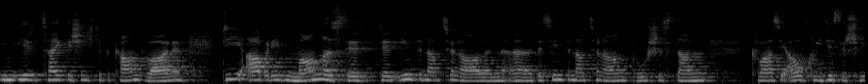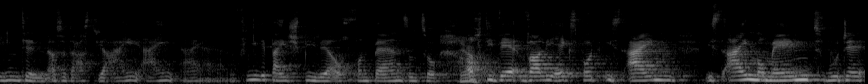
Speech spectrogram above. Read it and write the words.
in ihrer Zeitgeschichte bekannt waren, die aber eben mangels der, der internationalen, äh, des internationalen Pushes dann quasi auch wieder verschwinden. Also da hast du ja ein, ein, ein viele Beispiele auch von Bands und so. Ja. Auch die Valley Export ist ein, ist ein Moment, wurde äh,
